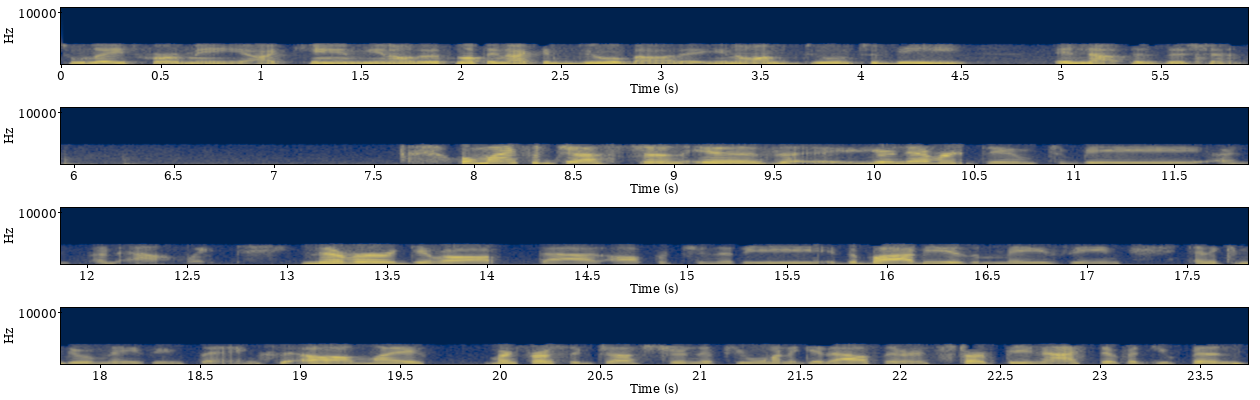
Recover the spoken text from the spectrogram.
too late for me. I can't, you know, there's nothing I can do about it. You know, I'm doomed to be in that position. Well, my suggestion is you're never doomed to be an, an athlete. Never give up that opportunity. The body is amazing, and it can do amazing things. Uh, my my first suggestion, if you want to get out there and start being active, and you've been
